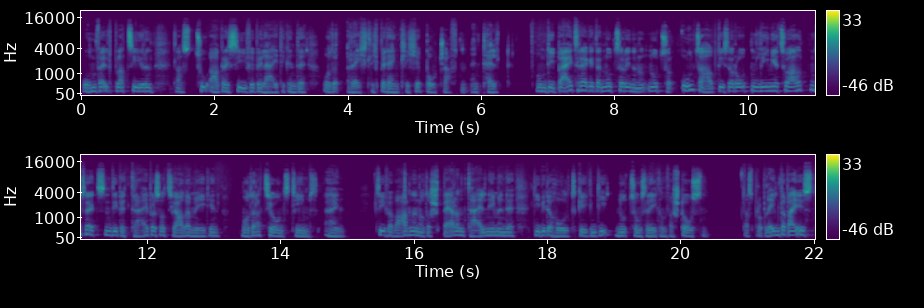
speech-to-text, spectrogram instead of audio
Umfeld platzieren, das zu aggressive, beleidigende oder rechtlich bedenkliche Botschaften enthält. Um die Beiträge der Nutzerinnen und Nutzer unterhalb dieser roten Linie zu halten, setzen die Betreiber sozialer Medien Moderationsteams ein. Sie verwarnen oder sperren Teilnehmende, die wiederholt gegen die Nutzungsregeln verstoßen. Das Problem dabei ist,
